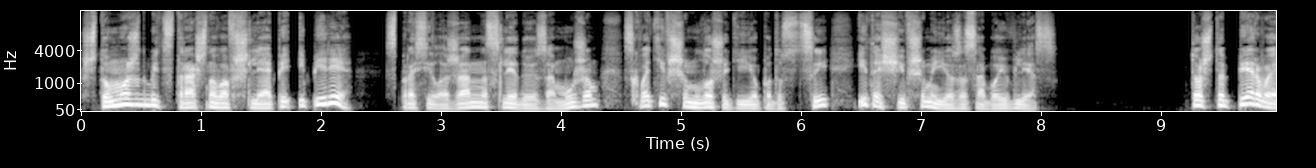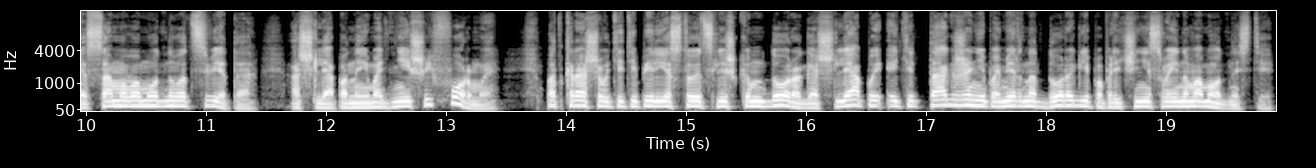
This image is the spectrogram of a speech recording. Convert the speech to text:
что может быть страшного в шляпе и пере? спросила Жанна, следуя за мужем, схватившим лошадь ее под узцы и тащившим ее за собой в лес. То, что первое самого модного цвета, а шляпа наимоднейшей формы. Подкрашивать эти перья стоит слишком дорого, шляпы эти также непомерно дороги по причине своей новомодности.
